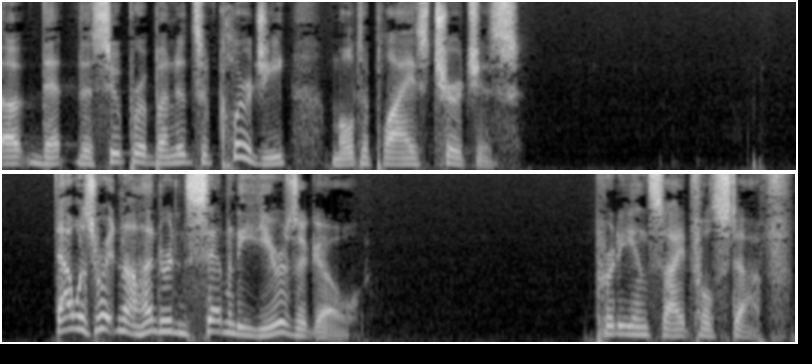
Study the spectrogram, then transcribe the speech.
uh, that the superabundance of clergy multiplies churches. That was written 170 years ago. Pretty insightful stuff.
